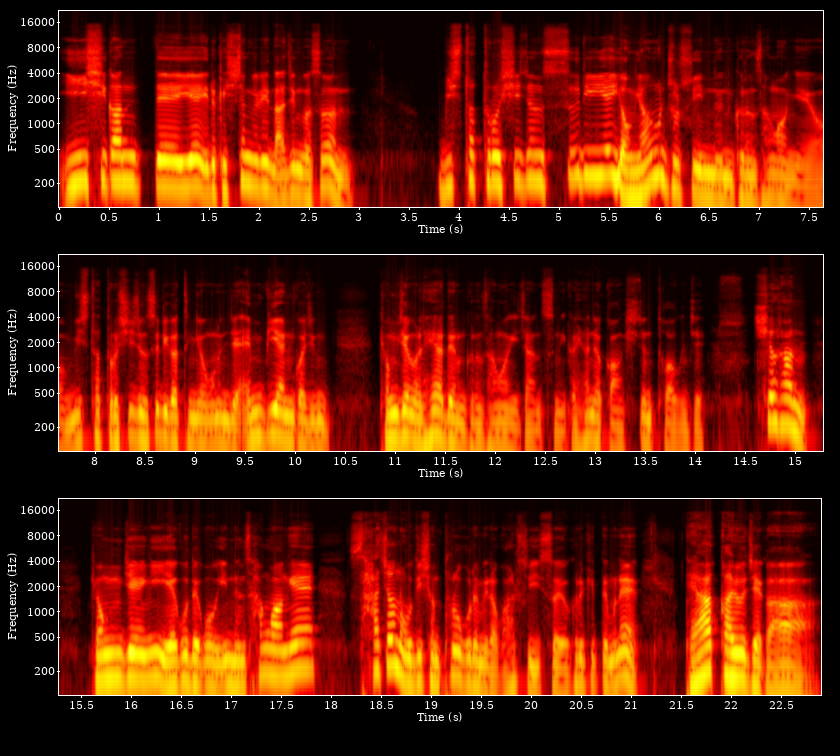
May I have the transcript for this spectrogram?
이 시간대에 이렇게 시청률이 낮은 것은 미스터트롯 시즌 3에 영향을 줄 수 있는 그런 상황이에요. 미스터트롯 시즌 3 같은 경우는 이제 MBN과 지금 경쟁을 해야 되는 그런 상황이지 않습니까? 현역강 시즌 2하고 이제 치열한 경쟁이 예고되고 있는 상황에 사전 오디션 프로그램이라고 할 수 있어요. 그렇기 때문에 대학 가요제가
